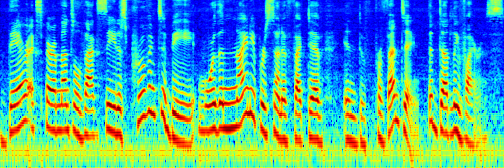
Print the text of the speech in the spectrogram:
their experimental vaccine is proving to be more than 90% effective in preventing the deadly virus.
